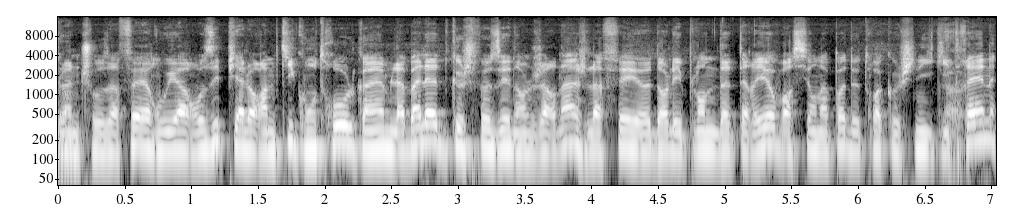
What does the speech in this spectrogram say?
plein, de choses à faire, oui, arroser. Puis alors, un petit contrôle quand même. La balade que je faisais dans le jardin, je la fais euh, dans les plantes d'intérieur, voir si on n'a pas deux, trois cochenilles qui traînent.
